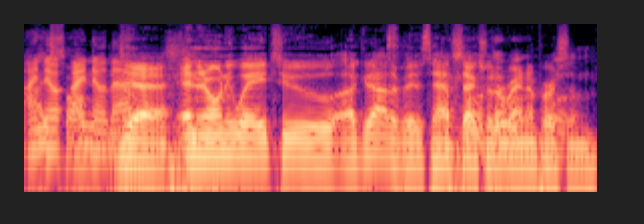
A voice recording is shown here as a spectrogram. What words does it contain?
I I know, saw I know that. Yeah, and the only way to uh, get out of it is to have I sex with a Devil- random well, person.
